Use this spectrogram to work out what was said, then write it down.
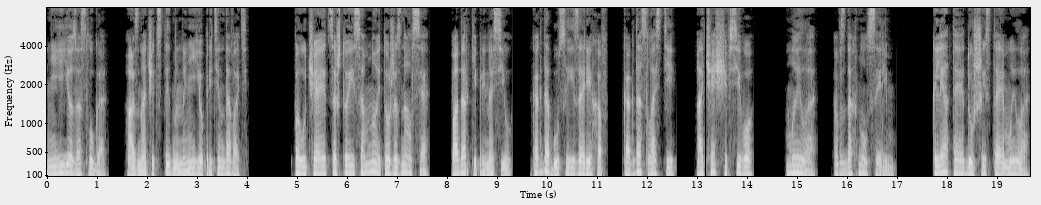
не ее заслуга, а значит стыдно на нее претендовать. Получается, что и со мной тоже знался, подарки приносил, когда бусы из орехов, когда сласти, а чаще всего мыло, вздохнул Сэрим. Клятое душистое мыло,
